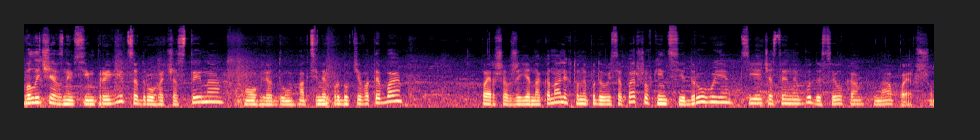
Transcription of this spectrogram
Величезний всім привіт! Це друга частина огляду акційних продуктів АТБ. Перша вже є на каналі. Хто не подивився першу, в кінці другої цієї частини буде ссылка на першу.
